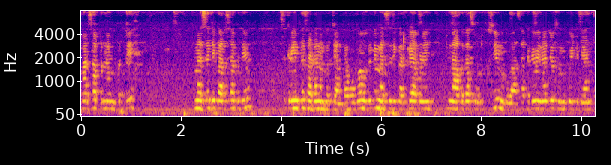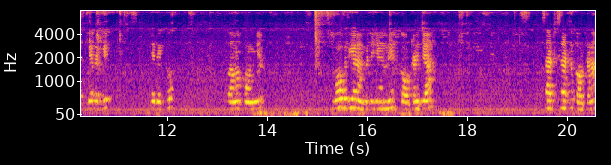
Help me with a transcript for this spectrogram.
WhatsApp ਨੰਬਰ ਤੇ ਮੈਸੇਜ ਕਰ ਸਕਦੇ ਹੋ। ਸਕਰੀਨ ਤੇ ਸਾਡਾ ਨੰਬਰ ਚੱਲਦਾ ਹੋਊਗਾ, ਉਹਦੇ ਤੇ ਮੈਸੇਜ ਕਰਕੇ ਆਪਣੇ ਨਾਪ ਦਾ ਸੂਟ ਤੁਸੀਂ ਮੰਗਵਾ ਸਕਦੇ ਹੋ। ਇਹਨਾਂ ਚੋਂ ਤੁਹਾਨੂੰ ਕੋਈ ਡਿਜ਼ਾਈਨ ਵਧੀਆ ਲੱਗੇ। ਇਹ ਦੇਖੋ, ਬਾਹਾਂ ਪਾਉਣੀਆਂ। ਬਹੁਤ ਵਧੀਆ ਰੰਗ ਡਿਜ਼ਾਈਨ ਨੇ ਕਾਟਨ ਚ ਆ। 60 60 ਕਾਟਨ ਆ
